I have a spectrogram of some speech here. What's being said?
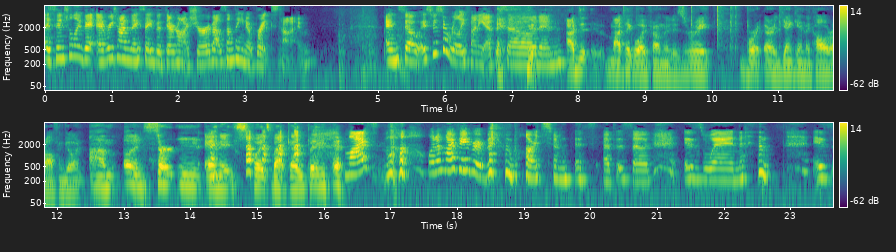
essentially they every time they say that they're not sure about something it breaks time. And so it's just a really funny episode and I did, my takeaway from it is Rick bre- or yanking the collar off and going, "I'm uncertain," and it splits back open. my one of my favorite parts from this episode is when is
